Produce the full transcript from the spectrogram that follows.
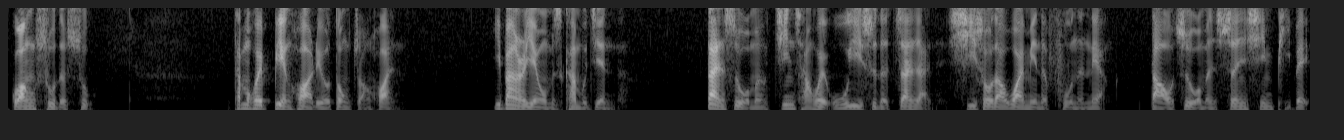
光束的束，它们会变化、流动、转换。一般而言，我们是看不见的，但是我们经常会无意识的沾染、吸收到外面的负能量，导致我们身心疲惫。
